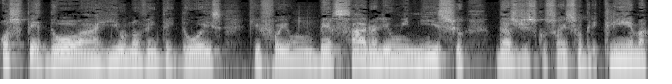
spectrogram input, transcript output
hospedou a Rio 92, que foi um berçário ali, um início das discussões sobre clima.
